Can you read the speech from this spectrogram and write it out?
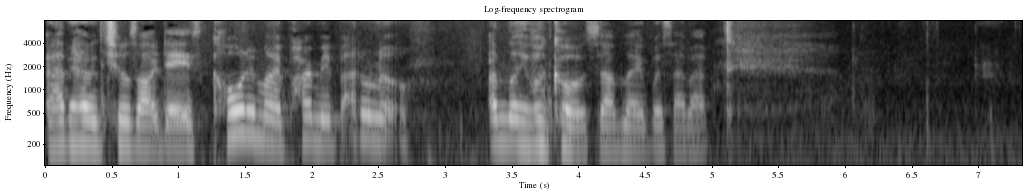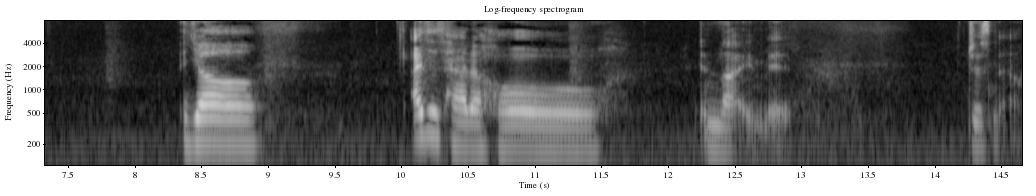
I've been having chills all day. It's cold in my apartment, but I don't know. I'm only one cold, so I'm like, what's that about? Y'all, I just had a whole enlightenment just now.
